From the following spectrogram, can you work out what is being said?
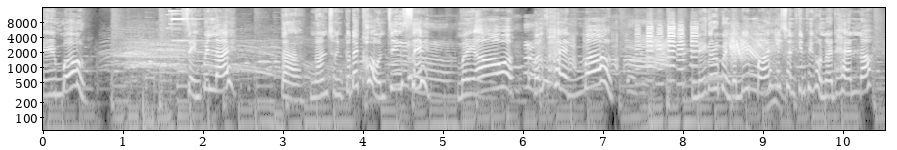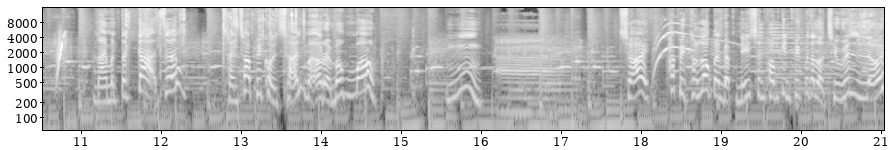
ดีมาก เจ๋งไปเลย แต่งั้นฉันก็ได้ของจริงสิ ไม่เอาอะ มันเผ็ดมาก นี่ก็เราเปลี่ยนกันได้ไหมให้ฉันกินพริกของนายแทนนะ นายมันตะกะจัง ฉันชอบพริกของฉันมันอร่อยมากๆ อืม ใช่ ถ้าพริกทั้งโลกเป็นแบบนี้ฉันพร้อมกินพริกไปตลอดชีวิตเลย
